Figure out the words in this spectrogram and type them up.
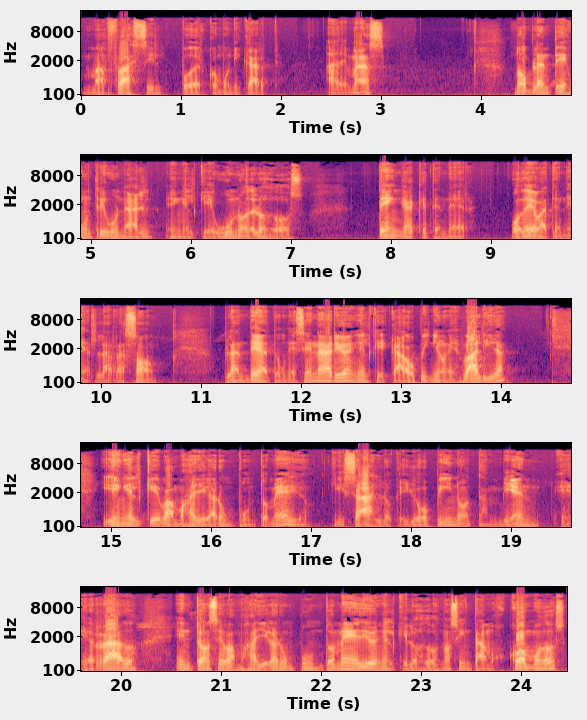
más fácil poder comunicarte. Además, no plantees un tribunal en el que uno de los dos tenga que tener o deba tener la razón Plantéate un escenario en el que cada opinión es válida y en el que vamos a llegar a un punto medio. Quizás lo que yo opino también es errado, entonces vamos a llegar a un punto medio en el que los dos nos sintamos cómodos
